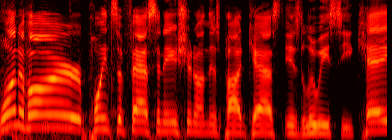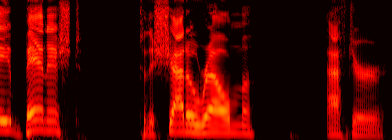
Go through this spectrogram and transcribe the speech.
One of our points of fascination on this podcast is Louis C.K. banished to the shadow realm after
